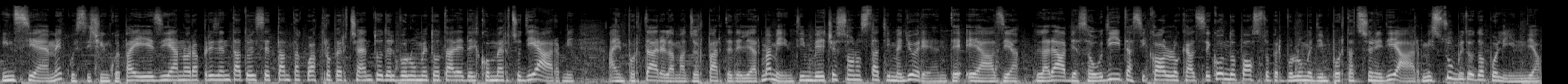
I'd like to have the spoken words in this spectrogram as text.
Insieme questi cinque paesi hanno rappresentato il 74% del volume totale del commercio di armi. A importare la maggior parte degli armamenti invece sono stati Medio Oriente e Asia. L'Arabia Saudita si colloca al secondo posto per volume di importazioni di armi subito dopo l'India.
